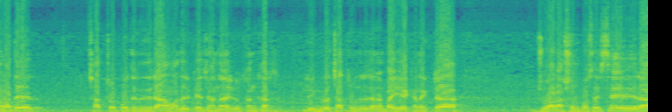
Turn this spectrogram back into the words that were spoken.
আমাদের ছাত্র প্রতিনিধিরা আমাদেরকে জানায়, ওখানকার লিঙ্গ ছাত্র প্রতিনিধিরা জানায়, ভাই, এখানে একটা জোয়ার আসর বসাইছে এরা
